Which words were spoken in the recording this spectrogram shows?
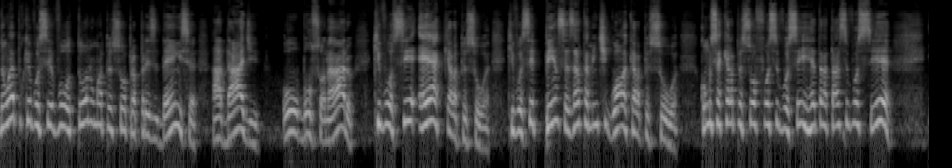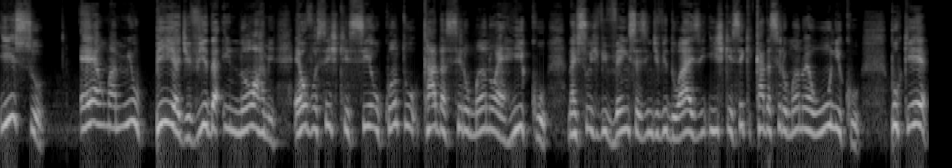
Não é porque você votou numa pessoa para presidência, Haddad, ou Bolsonaro, que você é aquela pessoa, que você pensa exatamente igual àquela pessoa, como se aquela pessoa fosse você e retratasse você. Isso é uma utopia de vida enorme é o você esquecer o quanto cada ser humano é rico nas suas vivências individuais e esquecer que cada ser humano é único. Por quê?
